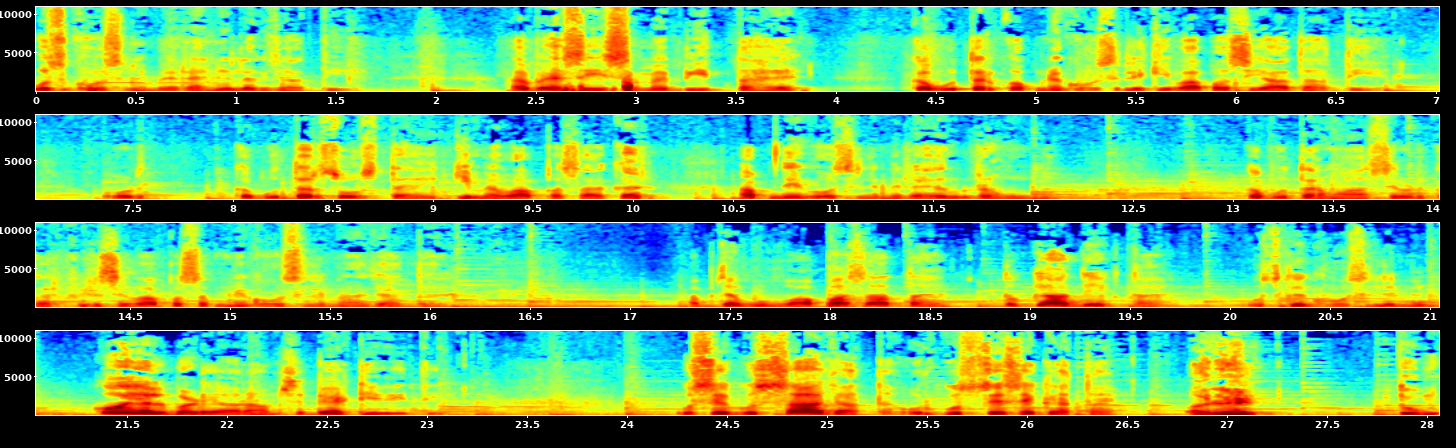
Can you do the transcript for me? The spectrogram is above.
उस घोंसले में रहने लग जाती है। अब ऐसे ही समय बीतता है, कबूतर को अपने घोंसले की वापस याद आती है और कबूतर सोचता है कि मैं वापस आकर अपने घोंसले में रह, रहूँगा। कबूतर वहाँ से उड़कर फिर से वापस अपने घोंसले में आ जाता है। अब जब वो वापस आता है तो क्या देखता है? उसके घोंसले में कोयल बड़े आराम से बैठी हुई थी। उसे गुस्सा आ जाता है और गुस्से से कहता है अरे तुम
